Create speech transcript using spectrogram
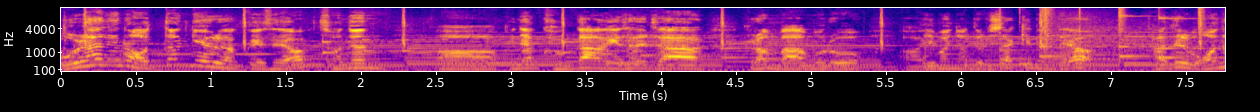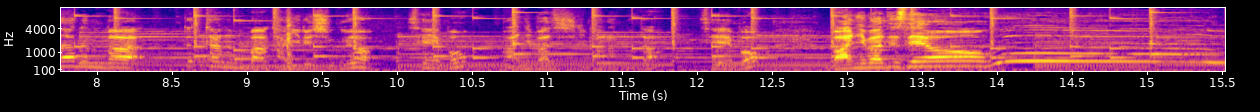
올 한해는 어떤 계획을 갖고 계세요? 저는 어, 그냥 건강하게 살자 그런 마음으로 어, 이번 연도를 시작했는데요. 다들 원하는 바, 뜻하는 바 다 이루시고요. 새해 복 많이 받으시기 바랍니다. 새해 복 많이 받으세요. 우!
